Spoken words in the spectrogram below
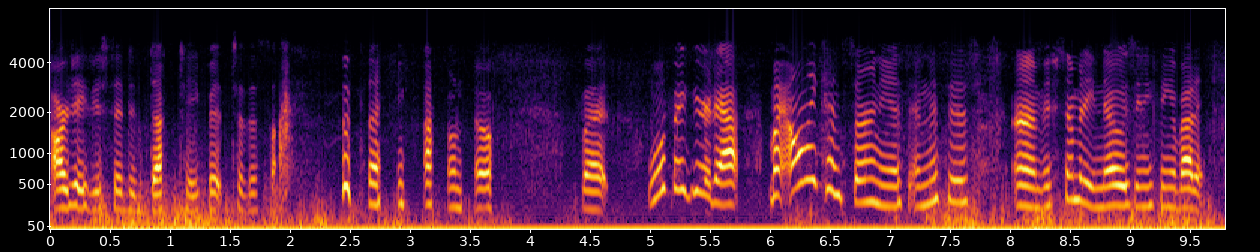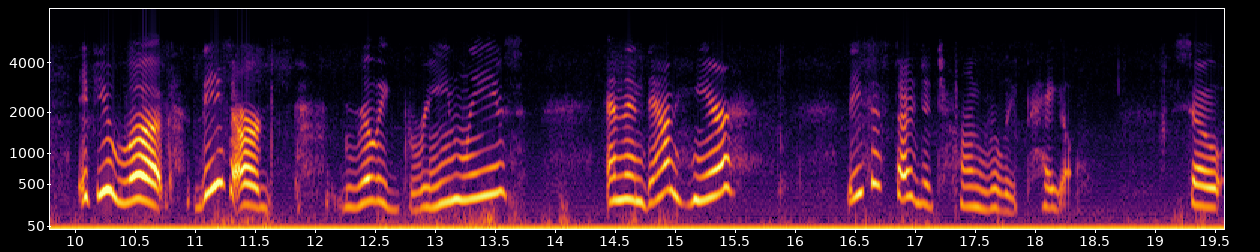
RJ just said to duct tape it to the side thing. I don't know. But we'll figure it out. My only concern is, and this is um, if somebody knows anything about it, if you look, these are really green leaves. And then down here, these have started to turn really pale. So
